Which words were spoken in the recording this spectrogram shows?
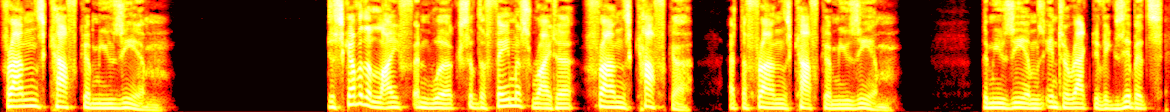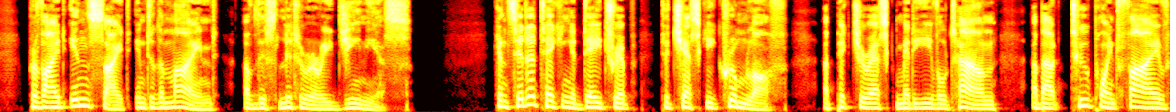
Franz Kafka Museum. Discover the life and works of the famous writer Franz Kafka at the Franz Kafka Museum. The museum's interactive exhibits provide insight into the mind of this literary genius. Consider taking a day trip to Český Krumlov, a picturesque medieval town about 2.5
